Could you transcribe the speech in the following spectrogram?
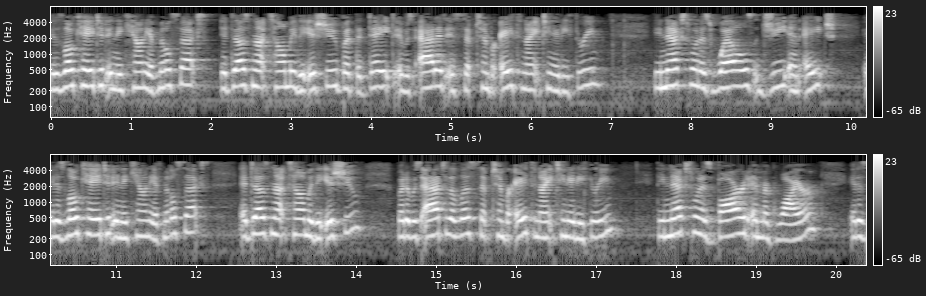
It is located in the county of Middlesex. It does not tell me the issue, but the date it was added is September 8, 1983. The next one is Wells G&H. It is located in the county of Middlesex. It does not tell me the issue, but it was added to the list September 8, 1983. The next one is Baird and McGuire. It is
